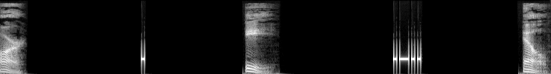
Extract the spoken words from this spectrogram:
R. E. L.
